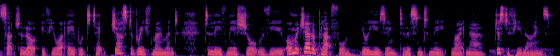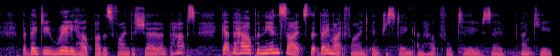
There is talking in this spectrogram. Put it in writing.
such a lot if you are able to take just a brief moment to leave me a short review on whichever platform you're using to listen to me right now. Just a few lines. But they do really help others find the show and perhaps get the help and the insights that they might find interesting and helpful too. So thank you.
